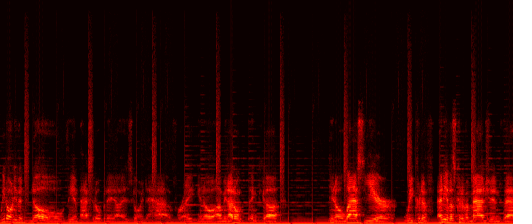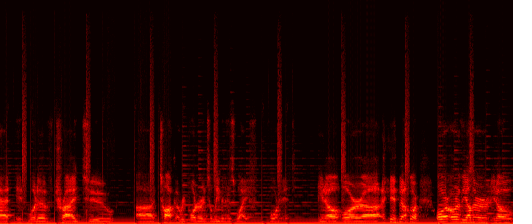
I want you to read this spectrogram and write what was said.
we don't even know the impacts that OpenAI is going to have, right? You know, I mean, I don't think uh, you know last year we could have any of us could have imagined that it would have tried to uh, talk a reporter into leaving his wife for it you know, or uh, you know, or or or the other you know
